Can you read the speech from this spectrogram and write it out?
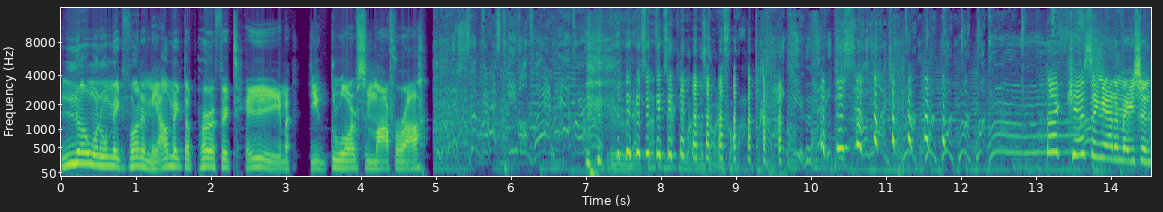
No one will make fun of me. I'll make the perfect team. You glorps Mafra. It's the best evil plan ever! Ooh, that's not exactly what I was going for. Thank you, thank you so much. The kissing animation.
